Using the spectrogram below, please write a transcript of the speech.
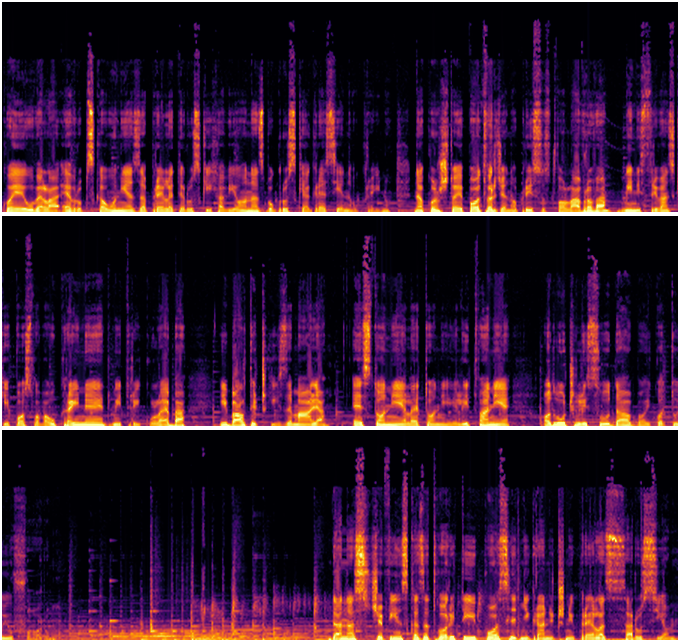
koje je uvela Evropska unija za prelete ruskih aviona zbog ruske agresije na Ukrajinu. Nakon što je potvrđeno prisustvo Lavrova, ministri vanjskih poslova Ukrajine, Dmitrij Kuleba i baltičkih zemalja, Estonije, Letonije i Litvanije, odlučili su da bojkotuju forum. Danas će Finska zatvoriti posljednji granični prelaz sa Rusijom,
